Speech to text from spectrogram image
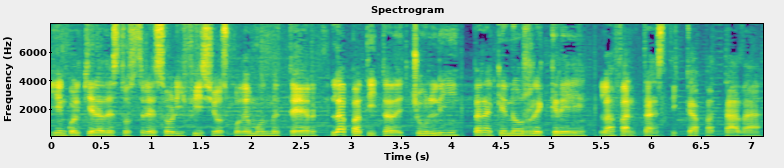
y en cualquiera de estos tres orificios podemos meter la patita de Chun-Li para que nos recree la fantástica patada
